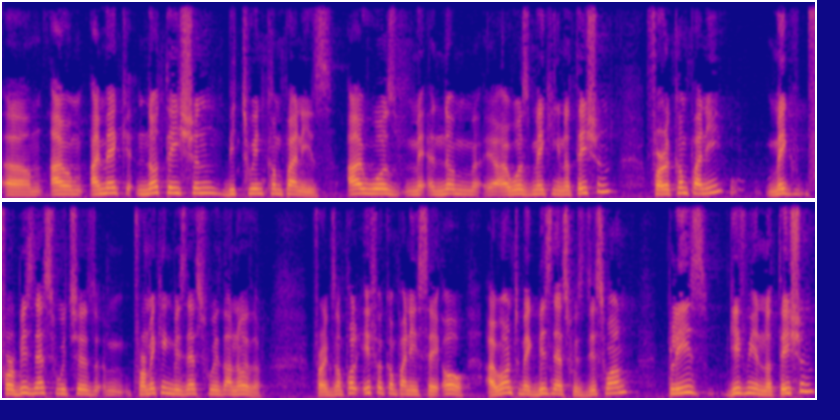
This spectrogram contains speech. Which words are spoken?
um, I, I, make notation between companies. I was, no, I was making notation for a company make for business which is um, for making business with another. For example, if a company say, "Oh, I want to make business with this one," please give me a notation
